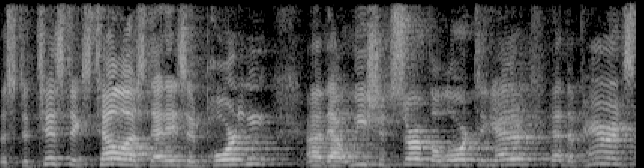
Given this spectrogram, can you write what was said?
The statistics tell us that it's important uh, that we should serve the Lord together, that the parents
